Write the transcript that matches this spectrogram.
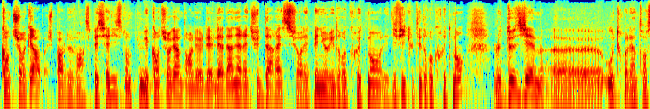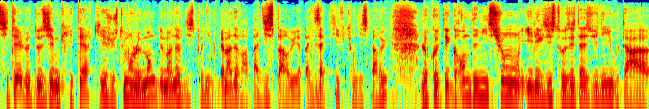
Quand tu regardes, je parle devant un spécialiste, non plus, mais quand tu regardes dans la dernière étude d'ARES sur les pénuries de recrutement, les difficultés de recrutement, le deuxième, euh, outre l'intensité, le deuxième critère qui est justement le manque de main-d'œuvre disponible. La main-d'œuvre n'a pas disparu, il n'y a pas des actifs qui ont disparu. Le côté grande démission, il existe aux États-Unis où tu as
